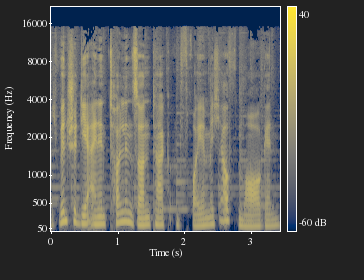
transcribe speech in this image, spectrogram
Ich wünsche dir einen tollen Sonntag und freue mich auf morgen.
